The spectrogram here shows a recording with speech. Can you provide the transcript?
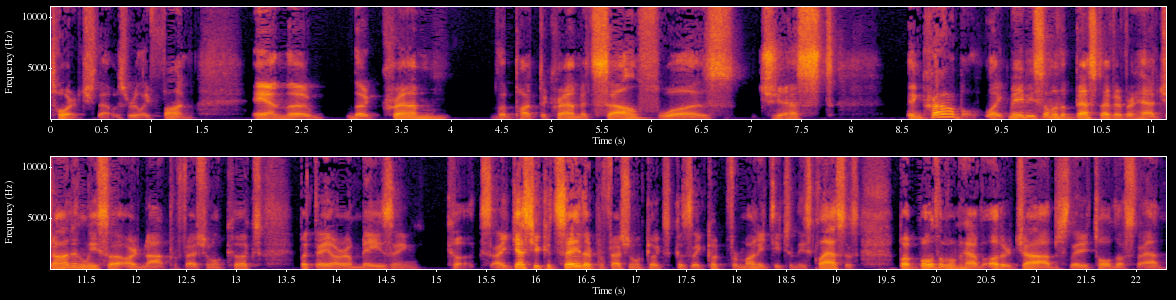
torch. That was really fun. And the the creme, the pâte de creme itself was just incredible. Like maybe some of the best I've ever had. John and Lisa are not professional cooks, but they are amazing cooks. I guess you could say they're professional cooks because they cook for money teaching these classes, but both of them have other jobs. They told us that.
